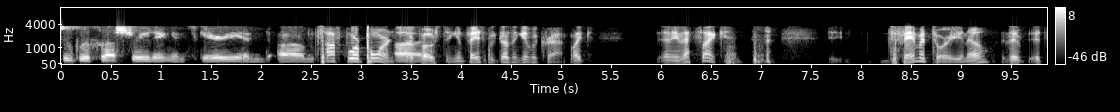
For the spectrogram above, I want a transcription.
super frustrating and scary, and um, Softcore porn Uh, they're posting, and Facebook doesn't give a crap. Like, I mean, that's like defamatory, you know? They're, it's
